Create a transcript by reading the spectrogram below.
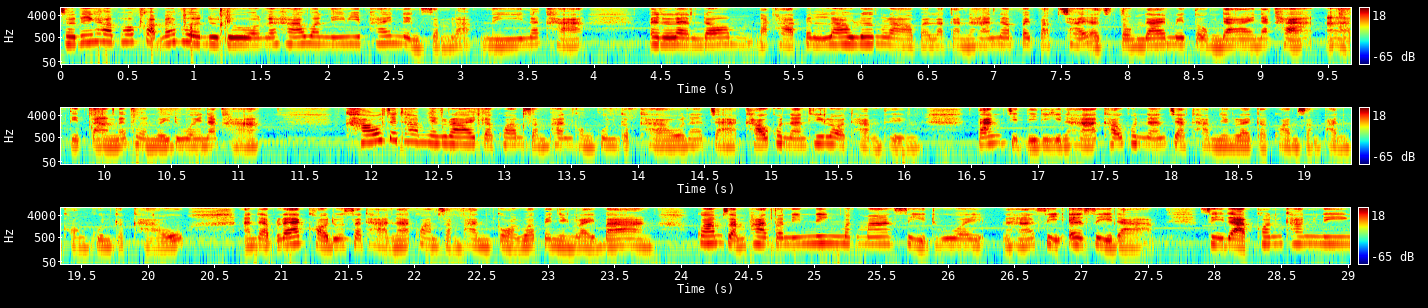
สวัสดีค่ะ พบกับแม่เพลินดูดวงนะคะ วันนี้มีไพ่หนึ่งสำหรับนี้นะคะ เป็นแรนดอมนะคะ เป็นเล่าเรื่องราวไปแล้วกันนะคะนำไปปรับใช้อาจจะตรงได้ไม่ตรงได้นะคะอ่าติดตามแม่เพลินไว้ด้วยนะคะ เขาจะทำอย่างไรกับความสัมพันธ์ของคุณกับเขานะจ๊ะเขาคนนั้นที่เราถามถึงตั้งจิตดีๆนะคะ เขาคนนั้นจะทำอย่างไรกับความสัมพันธ์ของคุณกับเขา อันดับแรกขอดูสถานะความสัมพันธ์ก่อนว่าเป็นอย่างไรบ้าง ความสัมพันธ์ตอนนี้นิ่งมากๆสี่ถ้วยนะคะสี่เออสี่ดาบสี่ดาบค่อนข้างนิ่ง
